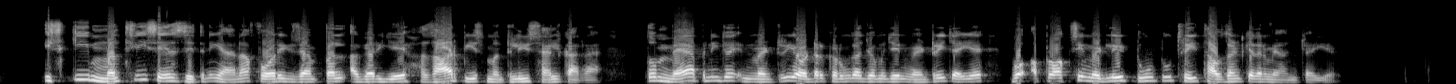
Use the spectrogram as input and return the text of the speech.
इसकी मंथली सेल्स जितनी है ना फॉर एग्ज़ाम्पल अगर ये हज़ार पीस मंथली सेल कर रहा है तो मैं अपनी जो इन्वेंट्री ऑर्डर करूँगा, जो मुझे इन्वेंट्री चाहिए, वो approximately two two three thousand के दरमियान चाहिए।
